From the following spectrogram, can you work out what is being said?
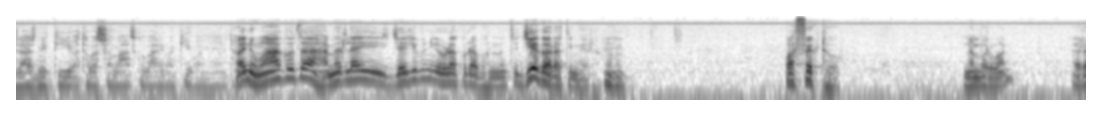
राजनीति अथवा समाजको बारेमा के भन्नुहुन्थ्यो? होइन उहाँको त हामीहरूलाई जहिले पनि एउटा कुरा भन्नुहुन्थ्यो जे गर तिमीहरू। पर्फेक्ट हो नम्बर वान र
